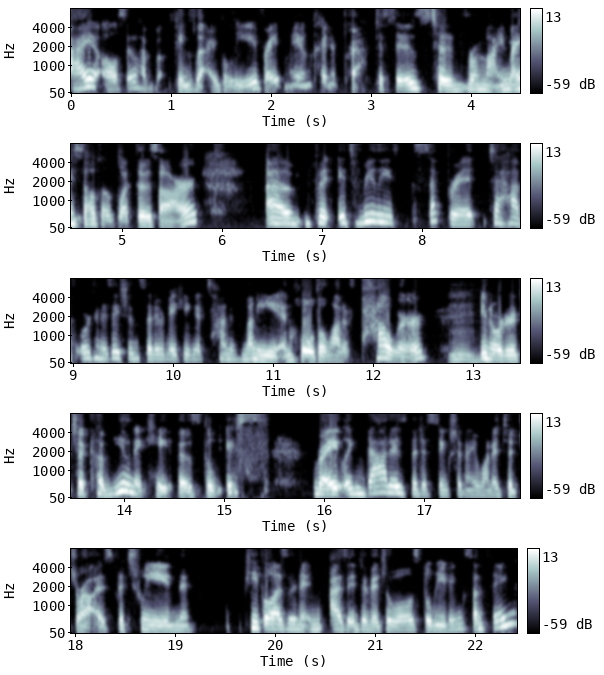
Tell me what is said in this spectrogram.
I also have things that I believe, right? My own kind of practices to remind myself of what those are. Um, but it's really separate to have organizations that are making a ton of money and hold a lot of power Mm. in order to communicate those beliefs, right? Like that is the distinction I wanted to draw is between people as an as individuals believing something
